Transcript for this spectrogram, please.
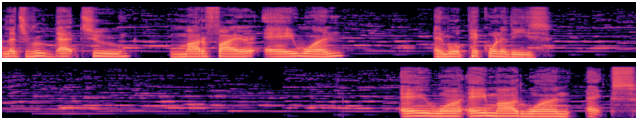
let's route that to modifier A1, and we'll pick one of these. A1 A mod 1 X.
